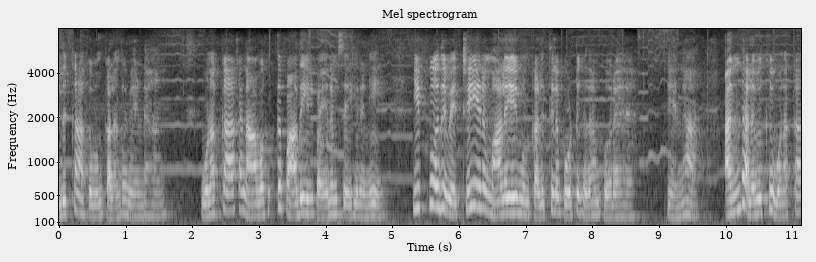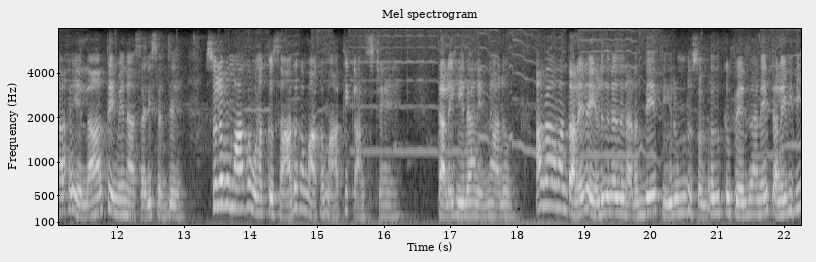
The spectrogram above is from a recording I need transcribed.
எதுக்காகவும் கலங்க வேண்டாம். உனக்காக நான் வகுத்த பாதையில் பயணம் செய்கிற நீ இப்போது வெற்றி எனும் மாலையை உன் கழுத்தில் போட்டுக்க தான் போகிற ஏன்னா அந்த அளவுக்கு உனக்காக எல்லாத்தையுமே நான் சரி செஞ்சு சுலபமாக உனக்கு சாதகமாக மாற்றி காமிச்சிட்டேன். தலைகீழாக நின்னாலும் அவன் அவன் தலையில் எழுதுனது நடந்தே தீரும்னு சொல்கிறதுக்கு பேர் தானே தலைவிதி?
